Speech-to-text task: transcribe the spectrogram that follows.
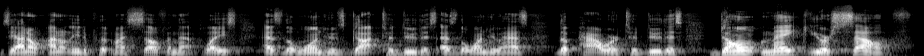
You see, I don't, I don't need to put myself in that place as the one who's got to do this, as the one who has the power to do this. Don't make yourself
